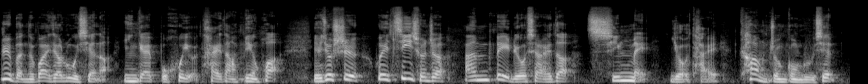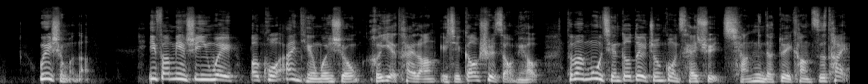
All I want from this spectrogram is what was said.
日本的外交路线呢、啊，应该不会有太大变化，也就是会继承着安倍留下来的亲美、友台、抗中共路线。为什么呢？一方面是因为包括岸田文雄、河野太郎以及高市早苗，他们目前都对中共采取强硬的对抗姿态，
